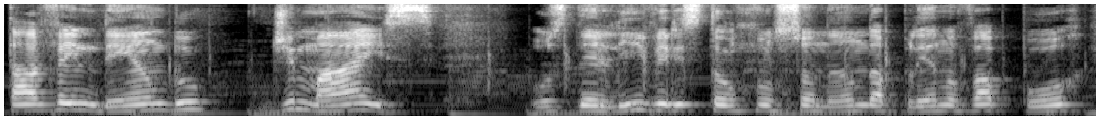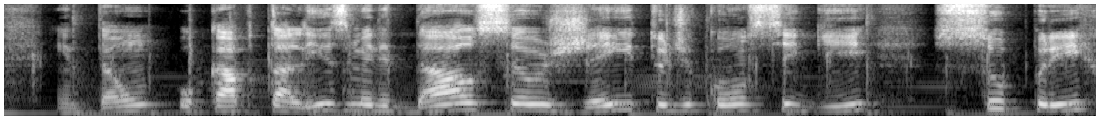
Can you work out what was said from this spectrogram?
tá vendendo demais. Os deliveries estão funcionando a pleno vapor, então o capitalismo ele dá o seu jeito de conseguir suprir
